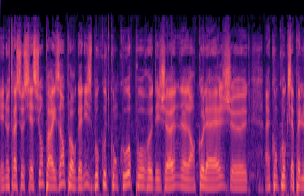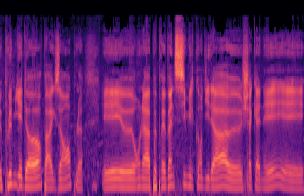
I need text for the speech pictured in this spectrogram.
Et notre association, par exemple, organise beaucoup de concours pour euh, des jeunes en collège, un concours qui s'appelle le Plumier d'Or, par exemple, et on a à peu près 26 000 candidats chaque année,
